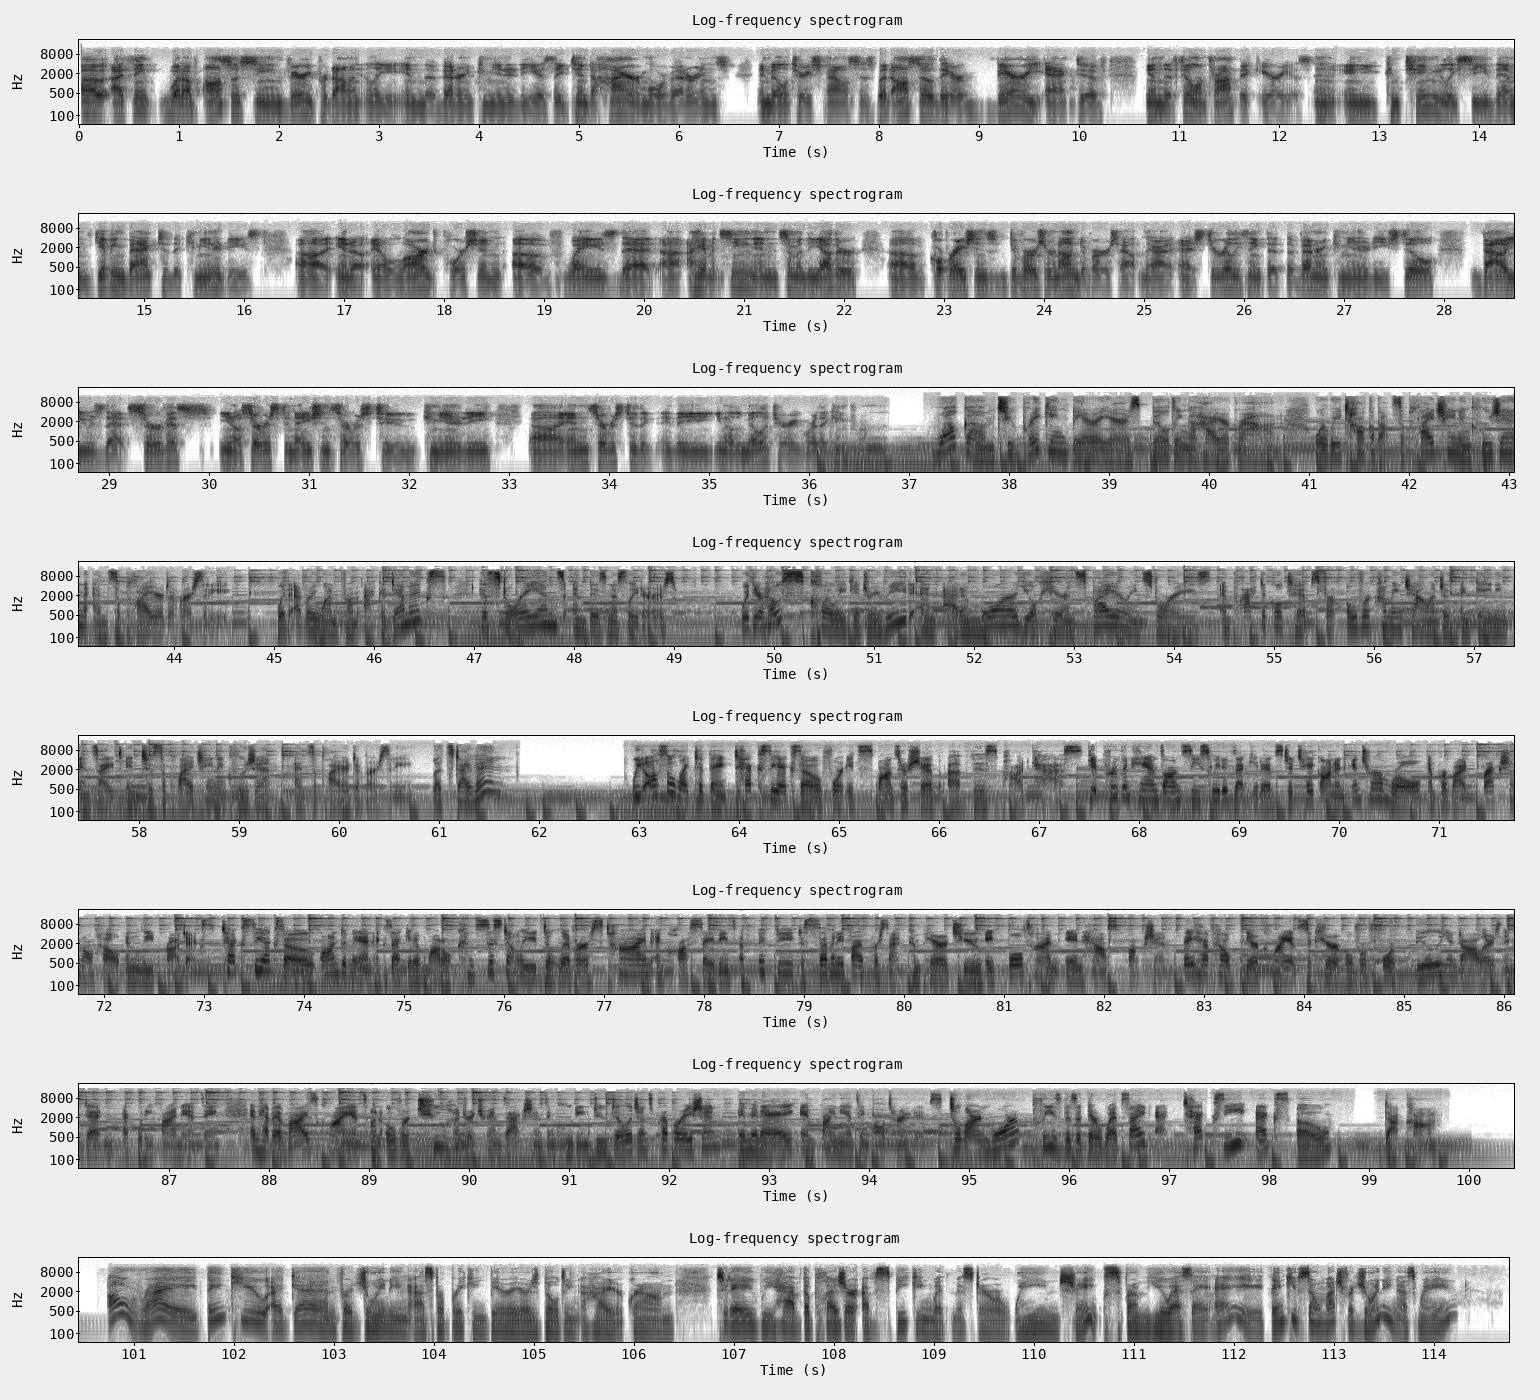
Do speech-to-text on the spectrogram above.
Uh, I think what I've also seen very predominantly in the veteran community is they tend to hire more veterans and military spouses, but also they are very active in the philanthropic areas. And, and you continually see them giving back to the communities uh, in, a, in a large portion of ways that uh, I haven't seen in some of the other uh, corporations, diverse or non diverse, out there. I, I, still really think that the veteran community still values that service, you know, service to nation, service to community, uh, and service to the, the, you know, the military where they came from. Welcome to Breaking Barriers, Building a Higher Ground, where we talk about supply chain inclusion and supplier diversity with everyone from academics, historians, and business leaders. With your hosts, Chloe Guidry Reed and Adam Moore, you'll hear inspiring stories and practical tips for overcoming challenges and gaining insight into supply chain inclusion and supplier diversity. Let's dive in. We'd also like to thank TechCXO for its sponsorship of this podcast. Get proven hands on C suite executives to take on an interim role and provide fractional help in lead projects. TechCXO on demand executive model consistently delivers time and cost savings of 50 to 75% compared to a full time in house function. They have helped their clients secure over $4 billion in debt and equity financing and have advised clients on over 200 transactions, including due diligence preparation, M&A, and financing alternatives. To learn more, please visit their website at techcxo.com. All right. Thank you again for joining us for Breaking Barriers, Building a Higher Ground. Today, we have the pleasure of speaking with Mr. Wayne Shanks from USAA. Thank you so much for joining us, Wayne.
